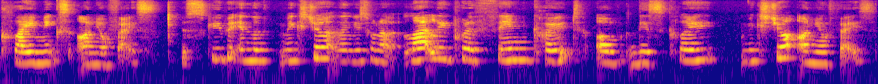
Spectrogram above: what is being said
clay mix on your face just scoop it in the mixture and then you just want to lightly put a thin coat of this clay mixture on your face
